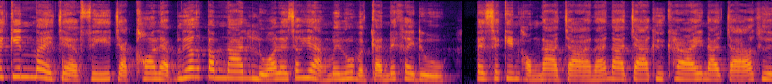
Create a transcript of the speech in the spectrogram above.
สกินใหม่แจกฟรีจากคอแลบเรื่องตำนานหรืออะไรสักอย่างไม่รู้เหมือนกันไม่เคยดู เป็นสกินของนาจานะ นาจาคือใคร นาจาก็คือ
